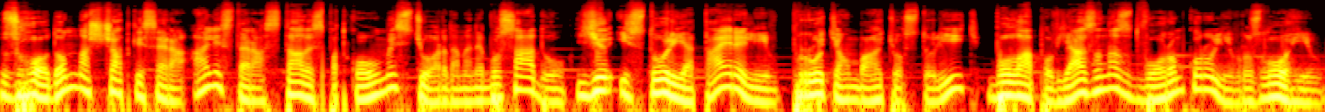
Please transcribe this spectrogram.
Згодом нащадки сера Алістера стали спадковими стюардами Небосаду, й історія Тайрелів протягом багатьох століть була пов'язана з двором королів розлогів.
